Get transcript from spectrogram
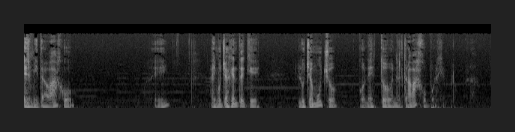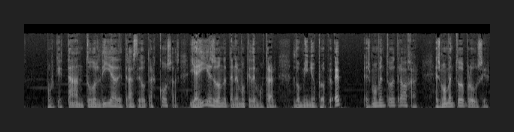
es mi trabajo, ¿sí? Hay mucha gente que lucha mucho con esto en el trabajo, por ejemplo, porque están todo el día detrás de otras cosas. Y ahí es donde tenemos que demostrar dominio propio. Eh, es momento de trabajar, es momento de producir.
